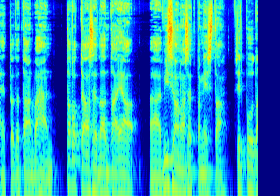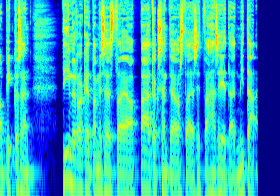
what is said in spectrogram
että otetaan vähän tavoitteasetantaa ja vision asettamista, sitten puhutaan pikkasen tiimirakentamisesta ja päätöksenteosta ja sitten vähän siitä, että mitä,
